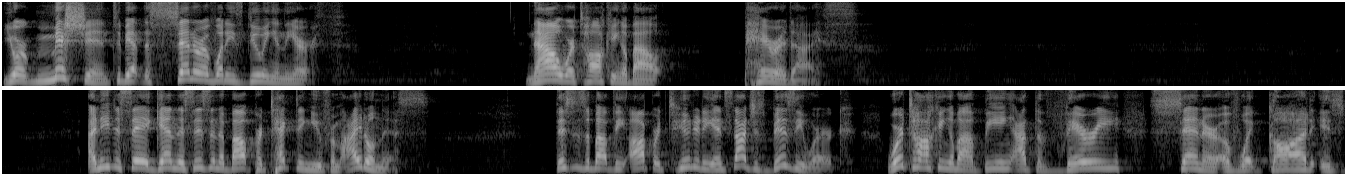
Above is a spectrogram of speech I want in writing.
your mission to be at the center of what he's doing in the earth. Now we're talking about paradise. I need to say again, this isn't about protecting you from idleness. This is about the opportunity, and it's not just busy work. We're talking about being at the very center of what God is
